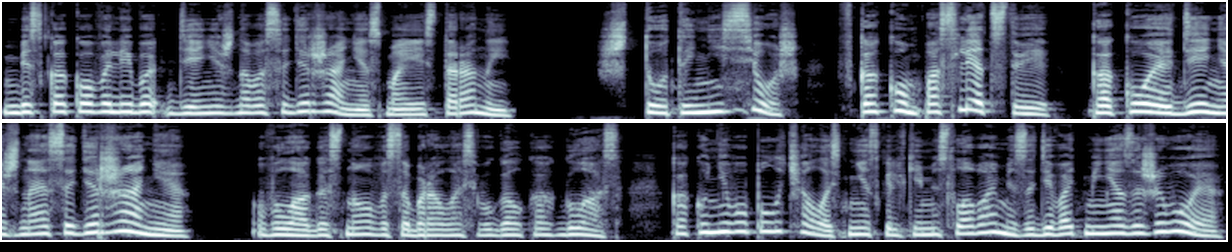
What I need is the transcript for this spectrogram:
без какого-либо денежного содержания с моей стороны. Что ты несешь? В каком последствии? Какое денежное содержание? Влага снова собралась в уголках глаз. Как у него получалось несколькими словами задевать меня за живое?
